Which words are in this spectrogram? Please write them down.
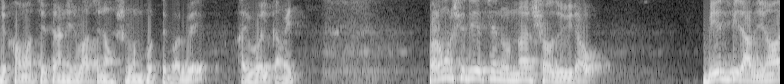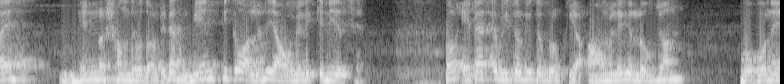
যে ক্ষমা চেয়ে তারা নির্বাচনে অংশগ্রহণ করতে পারবে। আই ওয়েলকাম ইট পরামর্শ দিয়েছেন উন্নয়ন সহযোগীরাও। বিএনপি রাজি নয়, ভিন্ন সন্দেহ দলটি। দেখেন বিএনপি তো অলরেডি আওয়ামী লীগকে নিয়েছে। এবং এটা একটা বিতর্কিত প্রক্রিয়া। আওয়ামী লীগের লোকজন গোপনে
